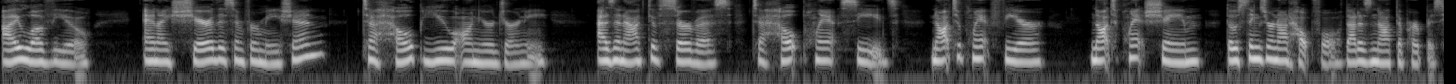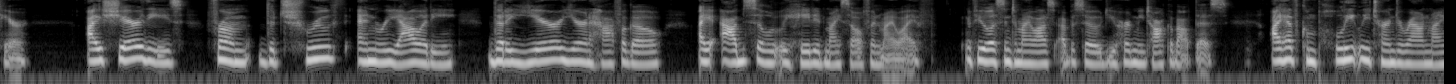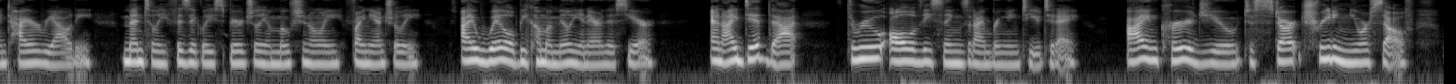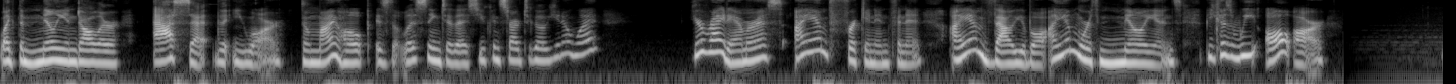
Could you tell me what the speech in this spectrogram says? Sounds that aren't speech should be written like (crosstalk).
I love you and I share this information to help you on your journey as an act of service to help plant seeds, not to plant fear, not to plant shame. Those things are not helpful. That is not the purpose here. I share these from the truth and reality that a year, year and a half ago, I absolutely hated myself in my life. If you listened to my last episode, you heard me talk about this. I have completely turned around my entire reality mentally, physically, spiritually, emotionally, financially. I will become a millionaire this year. And I did that through all of these things that I'm bringing to you today. I encourage you to start treating yourself like the million dollar asset that you are. So, my hope is that listening to this, you can start to go, you know what? You're right, Ameris. I am freaking infinite. I am valuable. I am worth millions because we all are.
